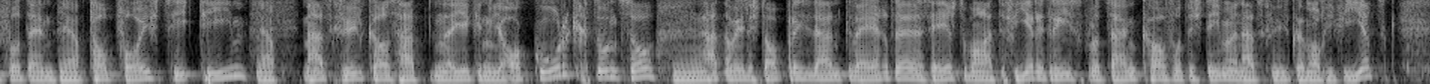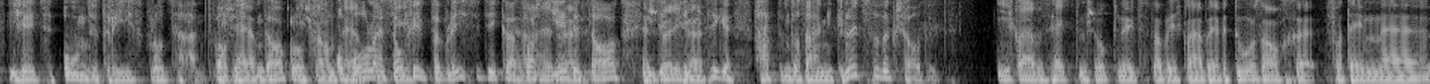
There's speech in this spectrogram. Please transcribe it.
von dem ja. Top 5 Team. Ja. Man hat das Gefühl gehabt, es hat ihn irgendwie angegurkt und so. Mhm. Hat noch Stadtpräsident werden. Das erste Mal hat er 34 Prozent von der Stimmen. Man hat das Gefühl gehabt, mache ich 40. Ist jetzt unter 30 Prozent. Was ist, ist denn da gelaufen? Obwohl er so viel Publicity gehabt, ja, fast jeden Tag in den Zeitungen, hat ihm das eigentlich genützt oder geschadet? Ich glaube, es hat ihm schon genützt, aber ich glaube, eben die Ursache von dem, äh,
